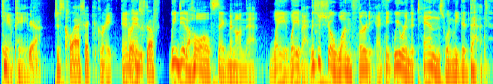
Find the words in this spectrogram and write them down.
campaign. Yeah, just classic. Great and great and stuff. We did a whole segment on that way way back. This is show 130. I think we were in the tens when we did that.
